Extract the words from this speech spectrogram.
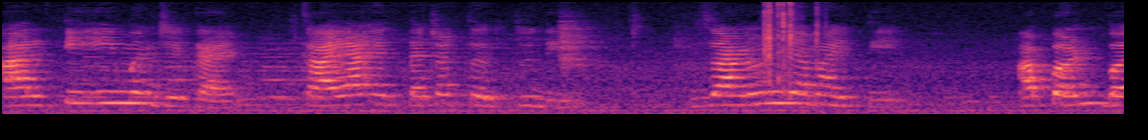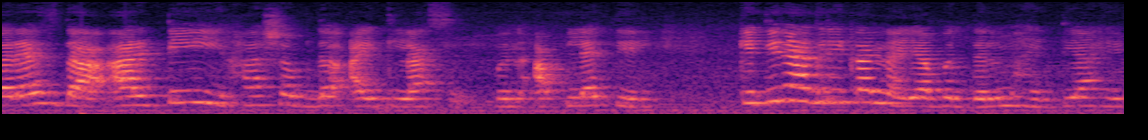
आर टी ई म्हणजे काय? काय आहेत त्याच्या तरतुदी? जाणून घ्या माहिती. आपण बऱ्याचदा आर टी ई हा शब्द ऐकला असेल पण आपल्यातील किती नागरिकांना याबद्दल माहिती आहे?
